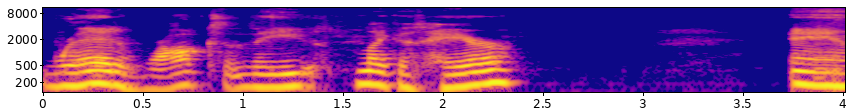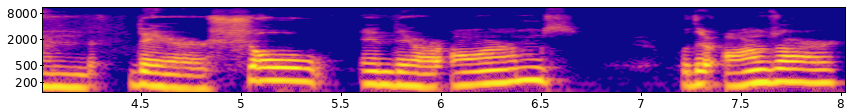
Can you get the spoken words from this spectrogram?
red rocks they like his hair. And their shoulder and their arms where their arms are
